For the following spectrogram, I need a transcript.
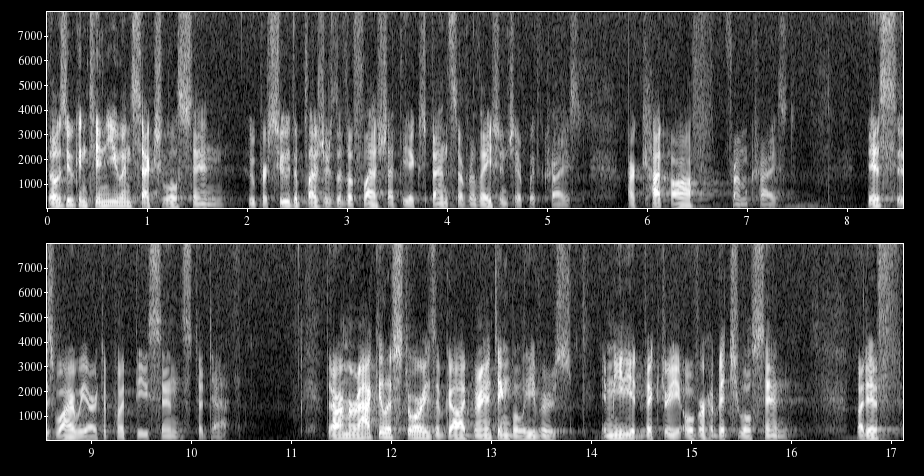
Those who continue in sexual sin, who pursue the pleasures of the flesh at the expense of relationship with Christ, are cut off from Christ. This is why we are to put these sins to death. There are miraculous stories of God granting believers immediate victory over habitual sin. But if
